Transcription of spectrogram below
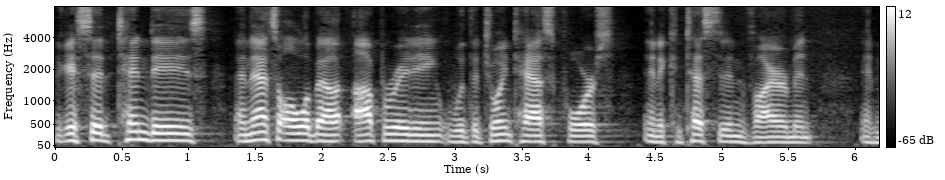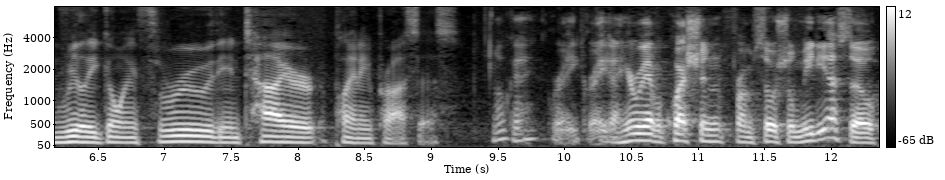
like I said, 10 days, and that's all about operating with the Joint Task Force in a contested environment and really going through the entire planning process. Okay, great, great. Here we have a question from social media. So,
